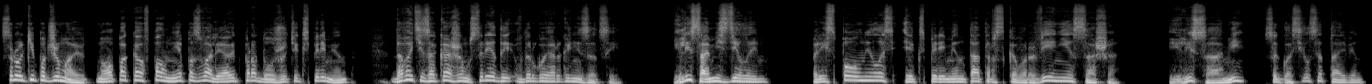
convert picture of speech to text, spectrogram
Сроки поджимают, но пока вполне позволяют продолжить эксперимент. Давайте закажем среды в другой организации. Или сами сделаем. Преисполнилась экспериментаторского рвения Саша. Или сами, согласился Тайвин.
